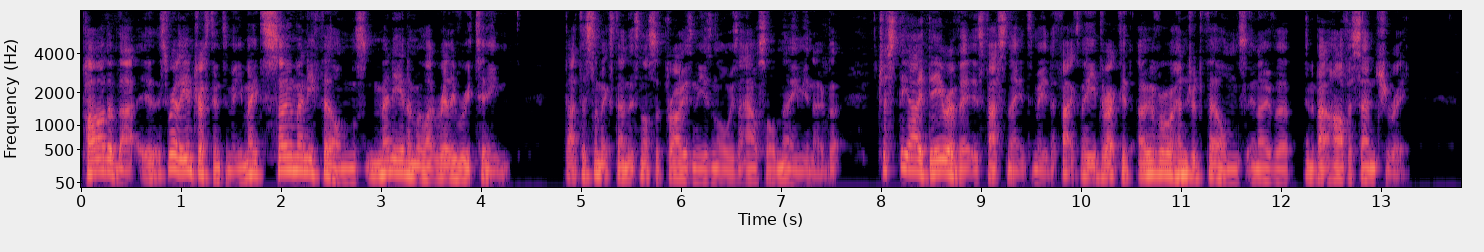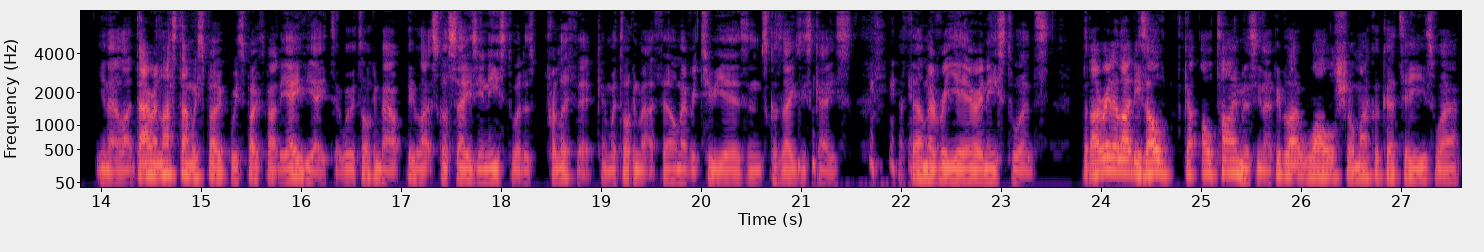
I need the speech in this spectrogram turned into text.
part of that it's really interesting to me. He made so many films, many of them are like really routine, that to some extent it's not surprising he isn't always a household name, you know. But just the idea of it is fascinating to me. The fact that he directed over 100 films in over in about half a century. You know, like Darren, last time we spoke, we spoke about The Aviator. We were talking about people like Scorsese and Eastwood as prolific, and we're talking about a film every two years in Scorsese's case, a film every year in Eastwood's. But I really like these old old timers, you know, people like Walsh or Michael Curtiz, where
